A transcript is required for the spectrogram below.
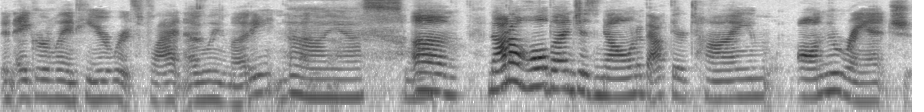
an acre of land here where it's flat and ugly and muddy. No. Ah, yes. Um, not a whole bunch is known about their time on the ranch.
